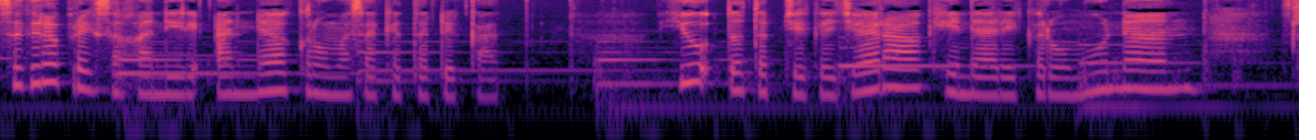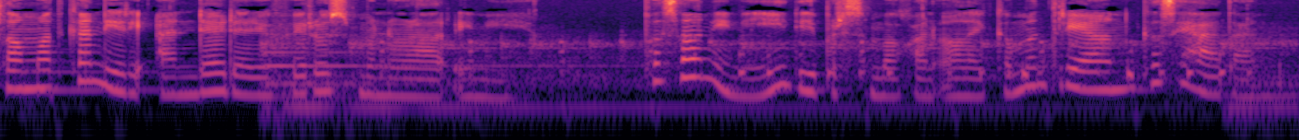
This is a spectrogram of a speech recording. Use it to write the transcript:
segera periksakan diri Anda ke rumah sakit terdekat. Yuk tetap jaga jarak, hindari kerumunan, selamatkan diri Anda dari virus menular ini. Pesan ini dipersembahkan oleh Kementerian Kesehatan.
